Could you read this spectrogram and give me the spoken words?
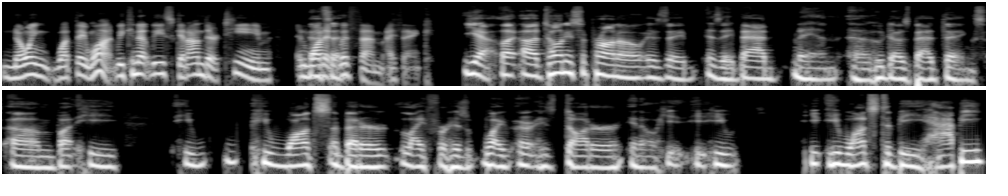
knowing what they want. We can at least get on their team and want it, it. with them, I think. Yeah, like uh, Tony Soprano is a is a bad man uh, who does bad things. Um, but he he he wants a better life for his wife or his daughter. You know, he he he he, wants to be happy.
